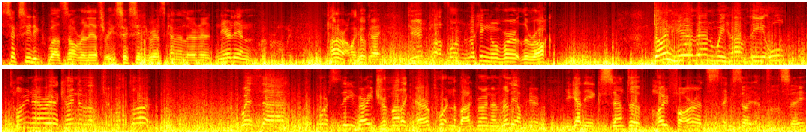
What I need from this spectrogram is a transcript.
360. deg- Well, it's not really a 360 degree. It's kind of nearly an panoramic. Okay, viewing platform looking over the rock. Down here, then we have the old town area, kind of of Gibraltar with uh, of course the very dramatic airport in the background and really up here you get the extent of how far it sticks out into the sea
